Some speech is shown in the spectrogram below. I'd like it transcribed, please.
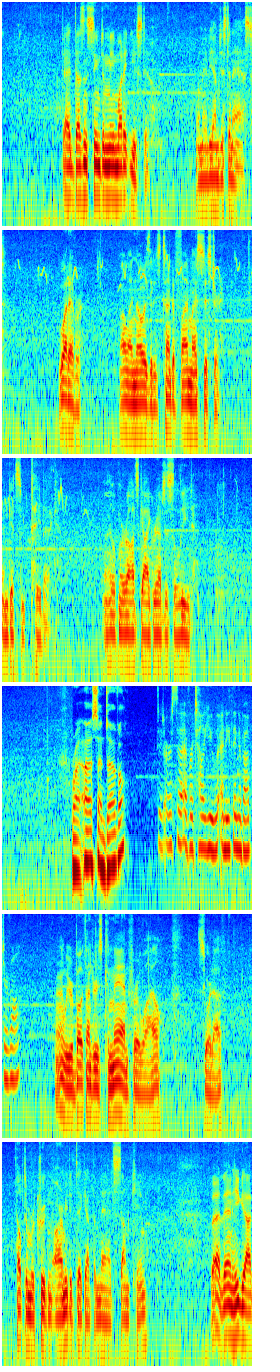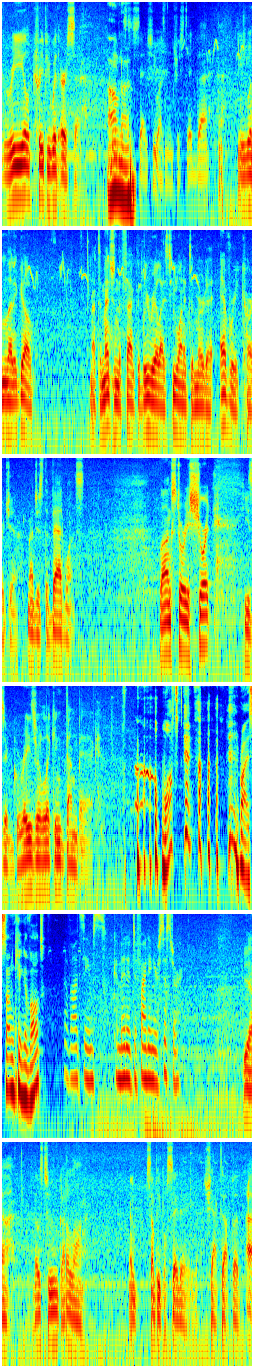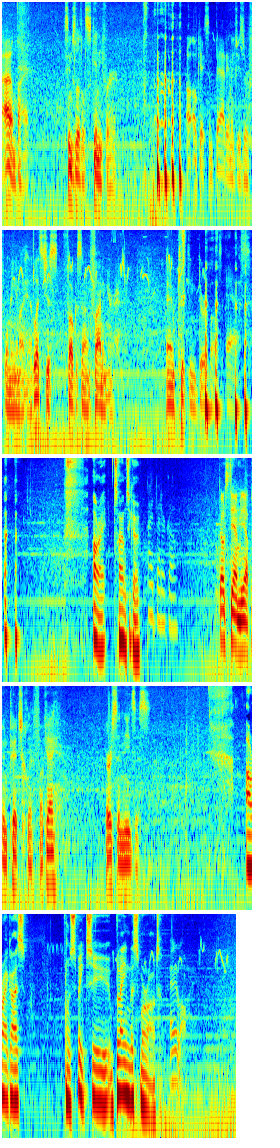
Dead doesn't seem to mean what it used to. Or maybe I'm just an ass. Whatever. All I know is that it's time to find my sister and get some payback. I hope Marad's guy grabs us a lead. Right, Ursa and Dervahl? Did Ursa ever tell you anything about Dervahl? Uh, we were both under his command for a while. Sort of. Helped him recruit an army to take out the Mad Sun King. But then he got real creepy with Ursa. Oh, Needless no. To say, she wasn't interested, but he wouldn't let it go. Not to mention the fact that we realized he wanted to murder every Carja, not just the bad ones. Long story short, he's a grazer-licking dungbag. what? right, Sun King of Odd? Avad seems committed to finding your sister. Yeah, those two got along. And some people say they shacked up, but I, I don't buy it. Seems a little skinny for her. oh, okay, some bad images are forming in my head. Let's just focus on finding her. And kicking Dervahl's ass. All right, time to go. I'd better go. Don't stand me up in Pitchcliff, okay? Ursa needs us. All right, guys. We'll speak to Blameless Marad. Aloy,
